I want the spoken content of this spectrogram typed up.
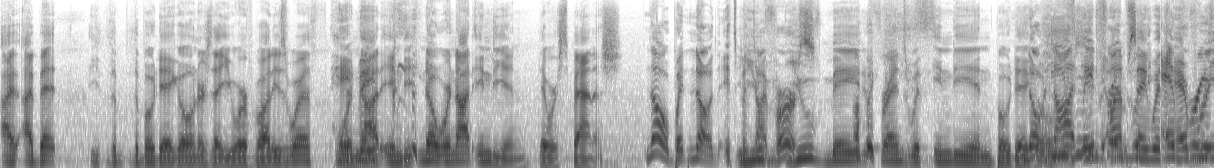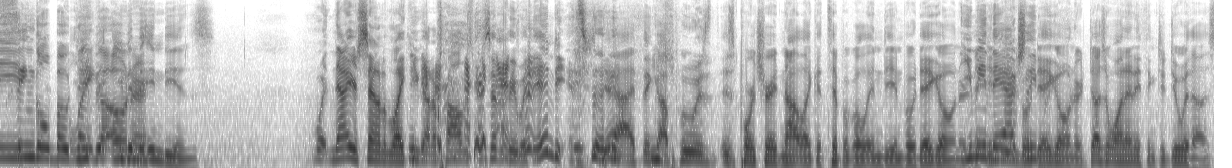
I, I bet the, the bodega owners that you were buddies with Hate were me? not Indian. No, we're not Indian. They were Spanish. No, but no, it's been you've, diverse. You've made oh, friends with Indian bodega. No, owners. not He's made Indi- friends I'm saying with every, every- single bodega even, owner. even the Indians. What, now you're sounding like you got a problem specifically with Indians. Yeah, I think Apu is, is portrayed not like a typical Indian bodega owner. You The mean they Indian actually- bodega owner doesn't want anything to do with us?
